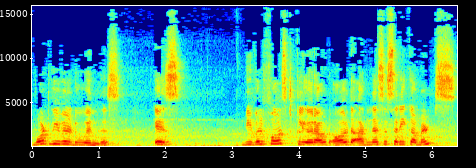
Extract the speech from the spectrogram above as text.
What we will do in this is we will first clear out all the unnecessary comments.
